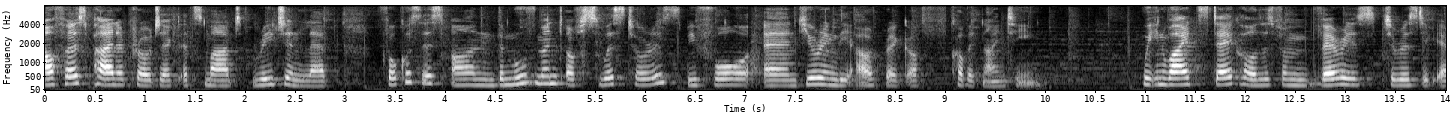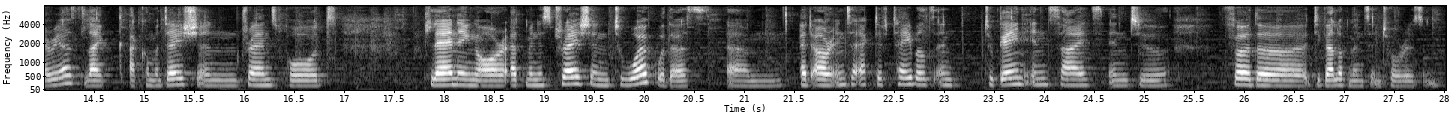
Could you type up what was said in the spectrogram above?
Our first pilot project at Smart Region Lab focuses on the movement of Swiss tourists before and during the outbreak of COVID-19. We invite stakeholders from various touristic areas like accommodation, transport, planning or administration to work with us um, at our interactive tables and to gain insights into further developments in tourism.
